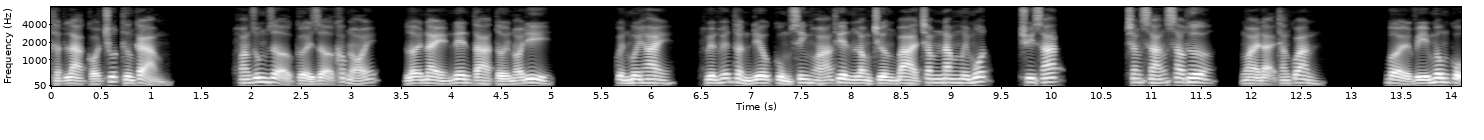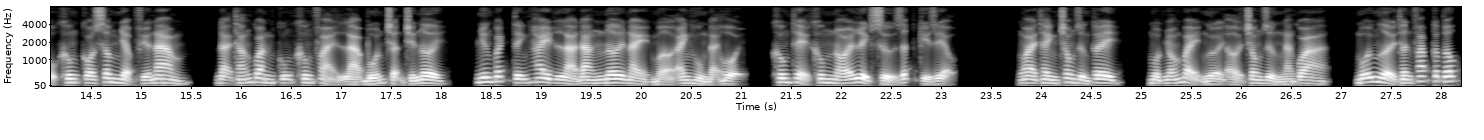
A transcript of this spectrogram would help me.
thật là có chút thương cảm. Hoàng Dung dở cười dở khóc nói, lời này nên ta tới nói đi. Quyền 12, huyền huyễn thần điêu cùng sinh hóa thiên long trường 351, truy sát. Trăng sáng sao thưa, ngoài đại thắng quan. Bởi vì Mông Cổ không có xâm nhập phía Nam, đại thắng quan cũng không phải là bốn trận chiến nơi, nhưng Bách Tính hay là đang nơi này mở anh hùng đại hội, không thể không nói lịch sử rất kỳ diệu. Ngoài thành trong rừng cây, một nhóm bảy người ở trong rừng ngang qua, mỗi người thân pháp cấp tốc,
